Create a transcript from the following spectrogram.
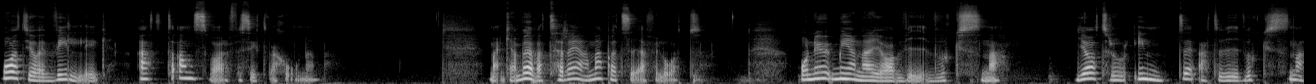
Och att jag är villig att ta ansvar för situationen. Man kan behöva träna på att säga förlåt. Och nu menar jag vi vuxna. Jag tror inte att vi vuxna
